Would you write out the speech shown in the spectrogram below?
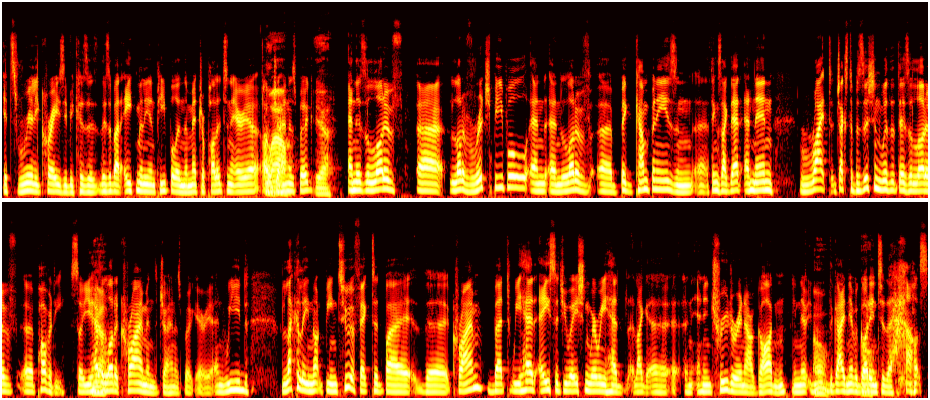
it's really crazy because there's, there's about 8 million people in the metropolitan area of Oh, wow. Johannesburg. Yeah. And there's a lot of uh, a lot of rich people and, and a lot of uh, big companies and uh, things like that. And then right juxtaposition with it, there's a lot of uh, poverty. So you have Yeah. a lot of crime in the Johannesburg area, and we'd luckily not been too affected by the crime, but we had a situation where we had like a, an, an intruder in our garden. Ne- Oh. The guy never got Oh. into the house.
